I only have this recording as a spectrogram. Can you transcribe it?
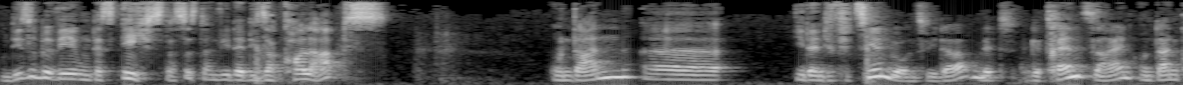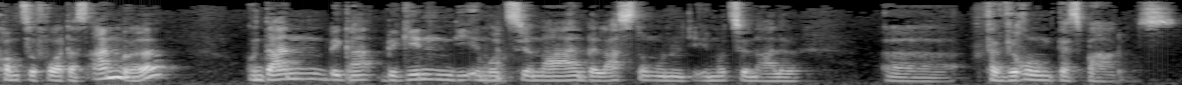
Und diese Bewegung des Ichs, das ist dann wieder dieser Kollaps. Und dann äh, identifizieren wir uns wieder mit getrennt sein und dann kommt sofort das andere und dann beginnen die emotionalen Belastungen und die emotionale äh, Verwirrung des Bardos.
